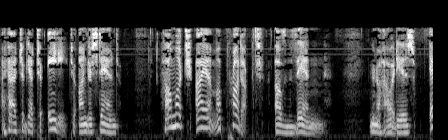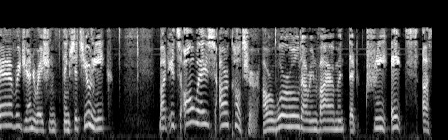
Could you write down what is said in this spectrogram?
I had to get to 80 to understand how much I am a product of then. You know how it is. Every generation thinks it's unique, but it's always our culture, our world, our environment that creates us,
